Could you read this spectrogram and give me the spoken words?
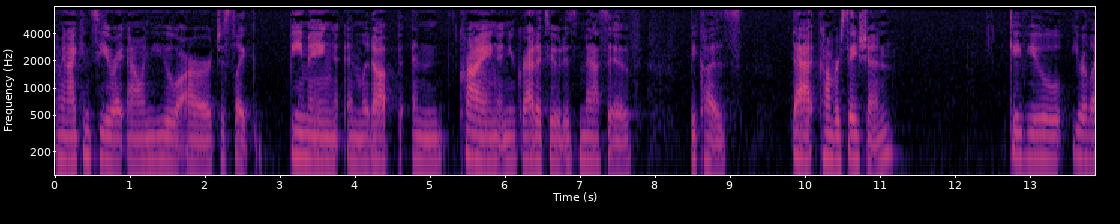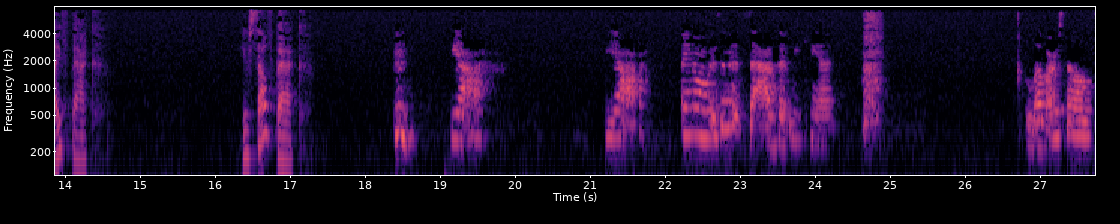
I mean, I can see you right now and you are just like beaming and lit up and crying, and your gratitude is massive because that conversation gave you your life back, yourself back. Yeah. Yeah. I know. Isn't it sad that we can't love ourselves?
